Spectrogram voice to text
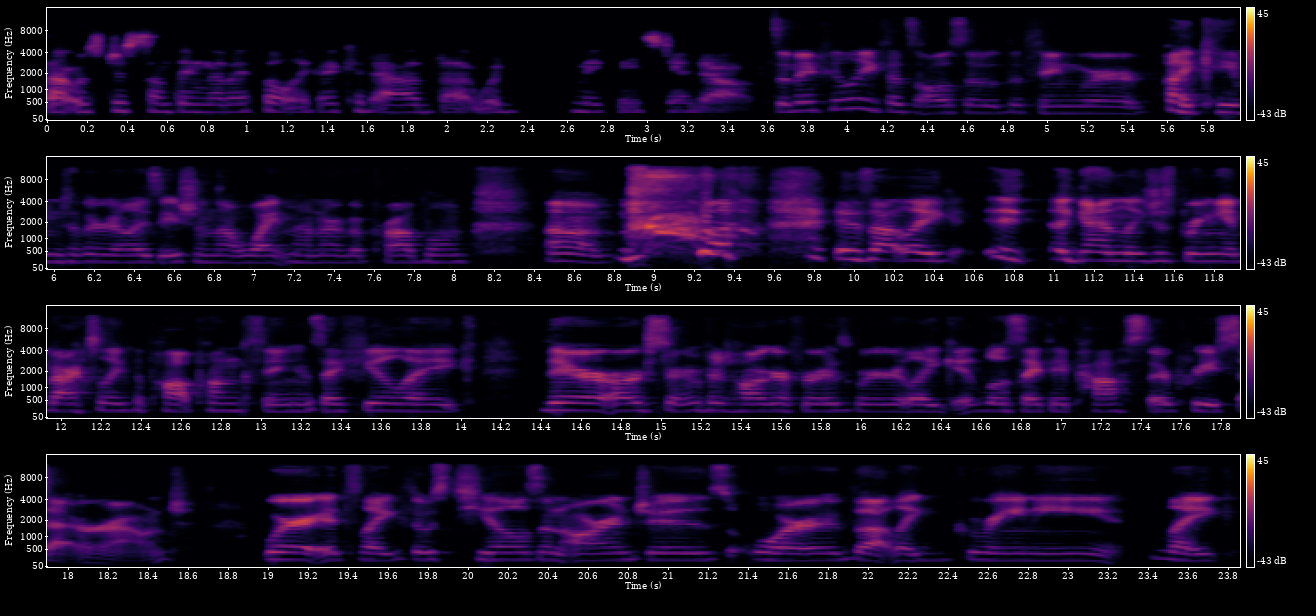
that was just something that I felt like I could add that would make me stand out. And I feel like that's also the thing where I came to the realization that white men are the problem. Um, is that like it, again, like just bringing it back to like the pop punk thing is I feel like there are certain photographers where like it looks like they pass their preset around where it's like those teals and oranges or that like grainy like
